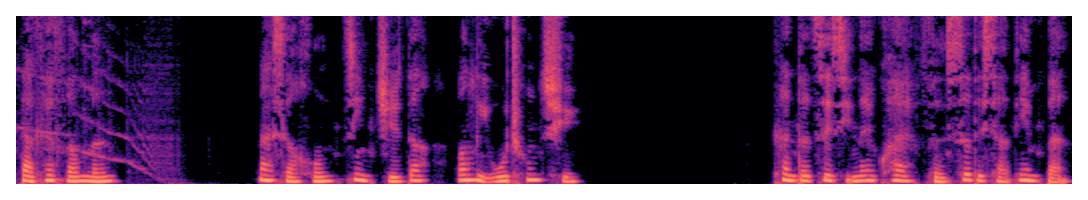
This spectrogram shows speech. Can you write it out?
打开房门，那小红径直的往里屋冲去，看到自己那块粉色的小垫板，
